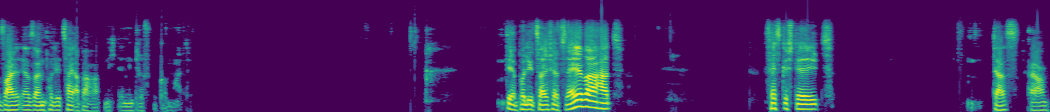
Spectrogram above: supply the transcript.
weil er seinen Polizeiapparat nicht in den Griff bekommen hat. Der Polizeichef selber hat festgestellt, dass er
